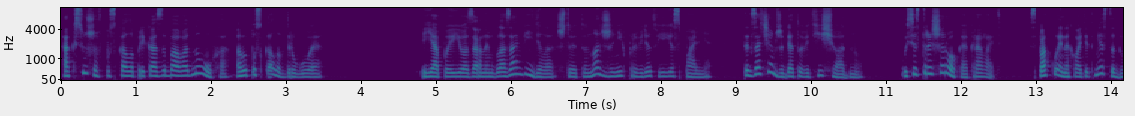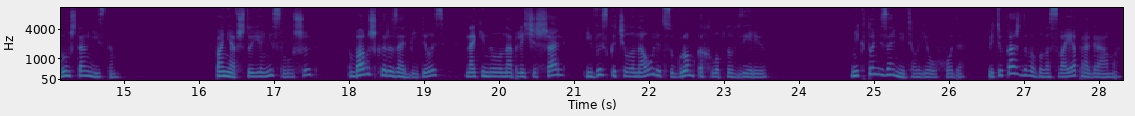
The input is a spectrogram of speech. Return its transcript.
а Ксюша впускала приказы Ба в одно ухо, а выпускала в другое. Я по ее озорным глазам видела, что эту ночь жених проведет в ее спальне. Так зачем же готовить еще одну? У сестры широкая кровать. Спокойно хватит места двум штангистам. Поняв, что ее не слушают, бабушка разобиделась, накинула на плечи шаль и выскочила на улицу, громко хлопнув дверью. Никто не заметил ее ухода, ведь у каждого была своя программа.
